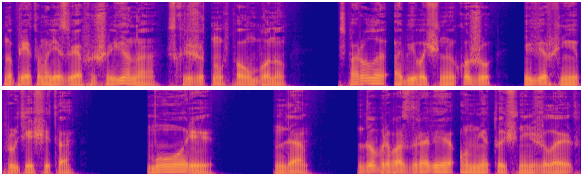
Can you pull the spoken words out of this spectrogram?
Но при этом лезвие фашильона, скрижетнув по умбону, спороло обивочную кожу и верхние прутья щита. Море! Да, доброго здравия он мне точно не желает.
